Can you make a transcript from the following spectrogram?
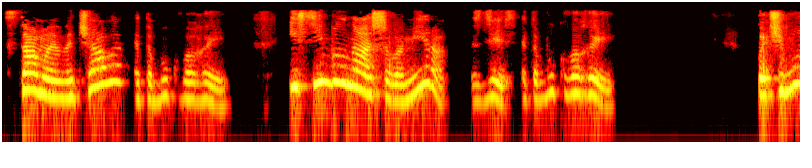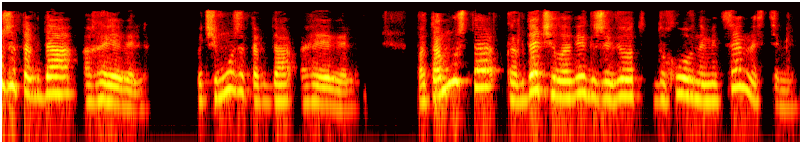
Самое начало – это буква Гей. И символ нашего мира здесь – это буква Гей. Почему же тогда Гевель? Почему же тогда Гевель? Потому что, когда человек живет духовными ценностями,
